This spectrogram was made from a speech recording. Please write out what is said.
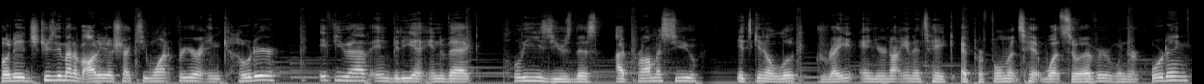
footage. Choose the amount of audio tracks you want for your encoder. If you have NVIDIA NVENC, please use this. I promise you it's going to look great and you're not going to take a performance hit whatsoever when recording.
